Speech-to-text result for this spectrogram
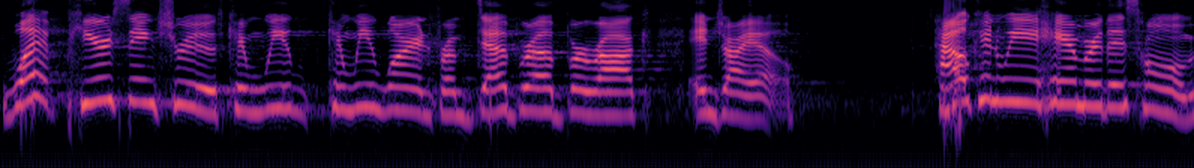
What piercing truth can we, can we learn from Deborah, Barak, and Jael? How can we hammer this home?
